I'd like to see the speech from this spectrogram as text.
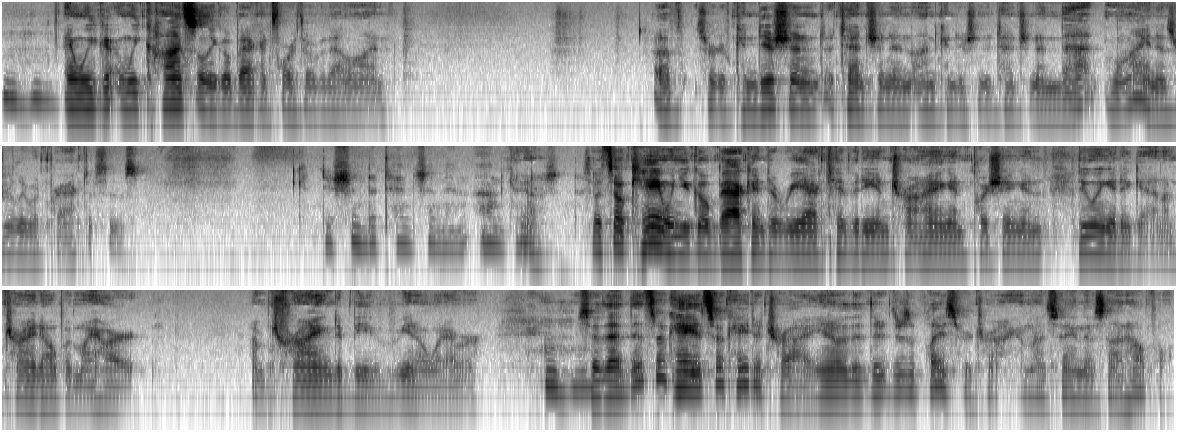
hmm And we, go, and we constantly go back and forth over that line of sort of conditioned attention and unconditioned attention. And that line is really what practice is. Conditioned attention and unconditioned. Yeah. So it's okay when you go back into reactivity and trying and pushing and doing it again. I'm trying to open my heart. I'm trying to be, you know, whatever. Mhm. So that that's okay. It's okay to try. You know, there, there's a place for trying. I'm not saying that's not helpful,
